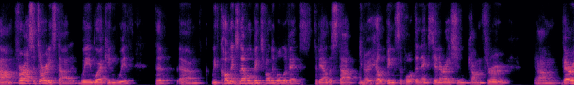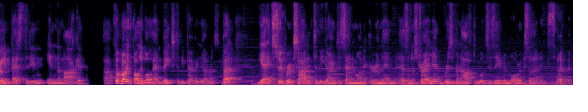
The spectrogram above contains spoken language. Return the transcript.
Um, for us, it's already started. We're working with the um, with college level beach volleyball events to be able to start, you know, helping support the next generation come through um, very invested in in the market uh, for both volleyball and beach, to be perfectly honest. But yeah, it's super excited to be going to Santa Monica, and then as an Australian, Brisbane afterwards is even more exciting. So.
